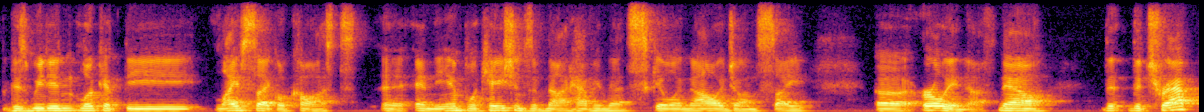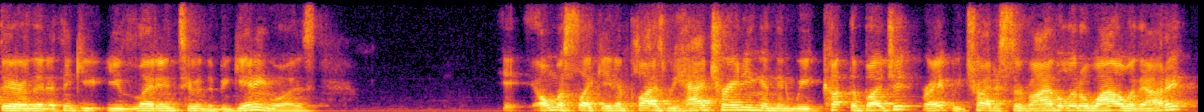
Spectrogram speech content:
because we didn't look at the life cycle costs and the implications of not having that skill and knowledge on site uh, early enough. Now, the, the trap there that I think you, you led into in the beginning was it, almost like it implies we had training and then we cut the budget, right? We try to survive a little while without it.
